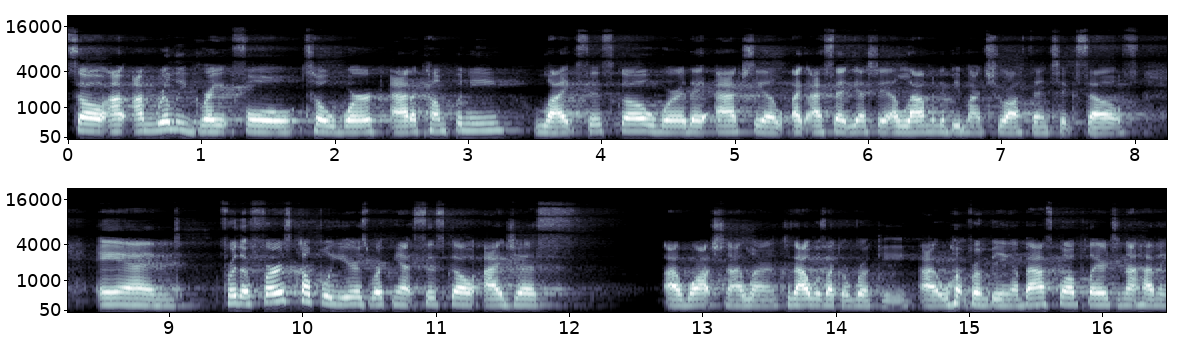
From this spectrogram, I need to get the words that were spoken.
So I'm really grateful to work at a company like Cisco where they actually, like I said yesterday, allow me to be my true authentic self. And for the first couple years working at Cisco, I just I watched and I learned because I was like a rookie. I went from being a basketball player to not having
